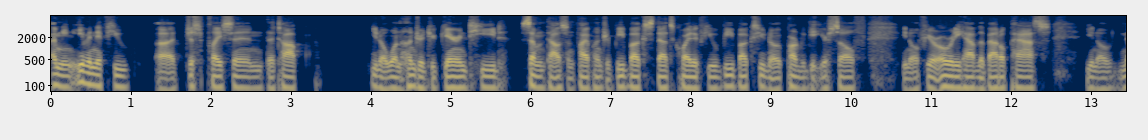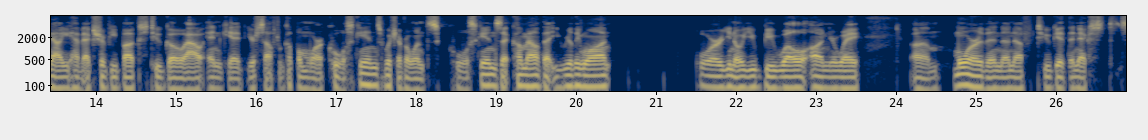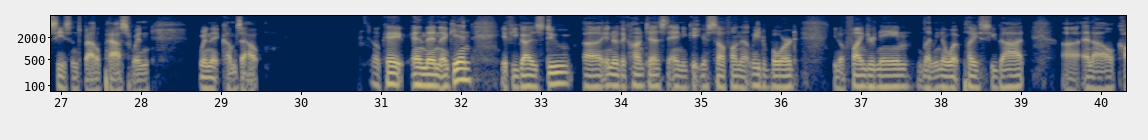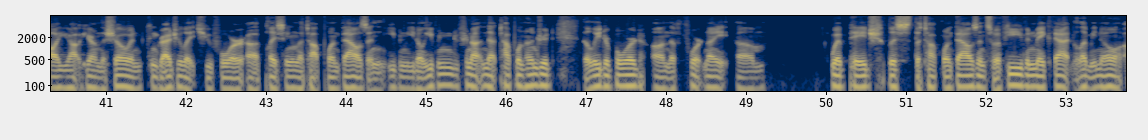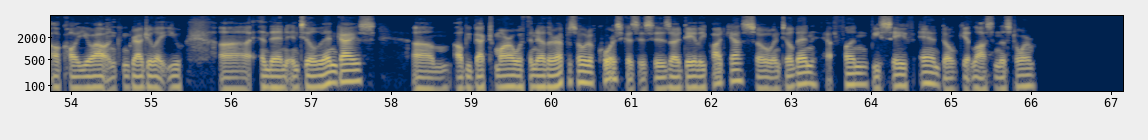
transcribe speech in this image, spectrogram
I mean, even if you uh, just place in the top, you know, 100, you're guaranteed 7,500 V bucks. That's quite a few V bucks. You know, probably get yourself, you know, if you already have the battle pass, you know, now you have extra V bucks to go out and get yourself a couple more cool skins, whichever one's cool skins that come out that you really want. Or, you know, you'd be well on your way, um, more than enough to get the next season's battle pass when, when it comes out. Okay, and then again, if you guys do uh, enter the contest and you get yourself on that leaderboard, you know, find your name, let me know what place you got, uh, and I'll call you out here on the show and congratulate you for uh, placing in the top 1,000. Even you know, even if you're not in that top 100, the leaderboard on the Fortnite um, web page lists the top 1,000. So if you even make that, let me know. I'll call you out and congratulate you. Uh, and then until then, guys. Um, I'll be back tomorrow with another episode, of course, because this is a daily podcast. So until then, have fun, be safe, and don't get lost in the storm.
